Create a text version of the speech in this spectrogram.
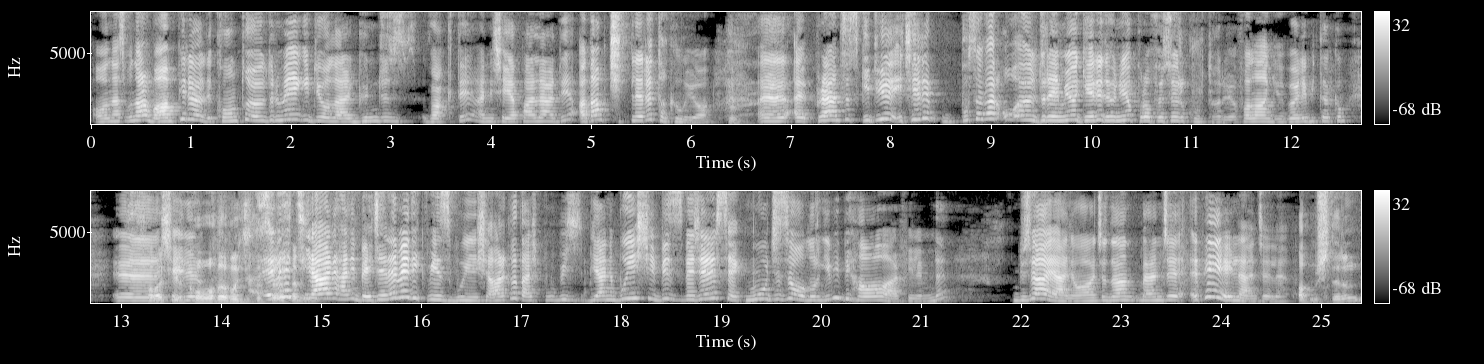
Ondan sonra bunlar vampir öldü. Kontu öldürmeye gidiyorlar gündüz vakti. Hani şey yaparlar diye. Adam çitlere takılıyor. ee, Prentice gidiyor içeri. Bu sefer o öldüremiyor. Geri dönüyor. Profesörü kurtarıyor falan gibi. Böyle bir takım e, Salak bir şeyleri- kovalamacası var. Evet yani hani beceremedik biz bu işi arkadaş. Bu biz yani bu işi biz becerirsek mucize olur gibi bir hava var filmde. Güzel yani o açıdan bence epey eğlenceli. 60'ların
